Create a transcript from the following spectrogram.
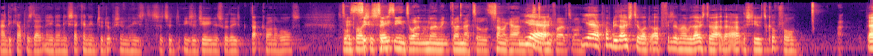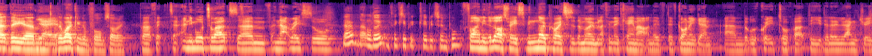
handicappers don't need any second introduction. He's such a he's a genius with these, that kind of horse. So, So six, is 16 to 1 at the moment, Gunmetal. Summerghand Yeah. 25 to 1. Yeah, probably those two. I'd, I'd fill around with those two out of the, out the Stewards Cup form. Uh, the um, Yeah, yeah. the Wokingham form. Sorry. Perfect. Uh, any more to add um, in that race? Or No, that'll do. I think keep it keep it simple. finally, the last race. I mean, no prices at the moment. I think they came out and they've they've gone again. Um, but we'll quickly talk about the the Lillie Langtry,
